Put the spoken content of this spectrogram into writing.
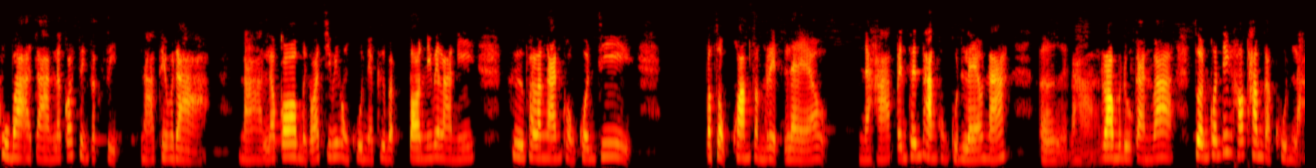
ครูบาอาจารย์ แล้วก็สิ่งศักดิ์สิทธิ์นะเทวดานะแล้วก็เหมือนกับว่าชีวิตของคุณเนี่ยคือแบบตอนนี้เวลานี้คือพลังงานของคนที่ประสบความสำเร็จแล้วนะคะ เป็นเส้นทางของคุณแล้วนะ เออนะคะ เรามาดูกันว่า ส่วนคนที่เขาทำกับคุณล่ะ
